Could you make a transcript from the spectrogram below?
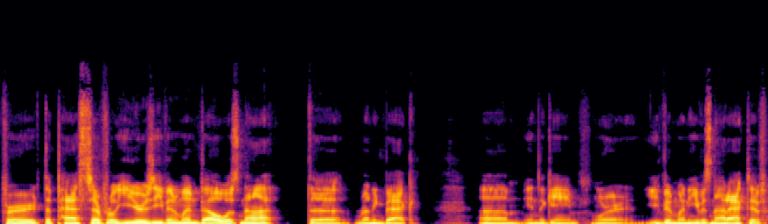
for the past several years, even when Bell was not the running back um, in the game, or even when he was not active.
